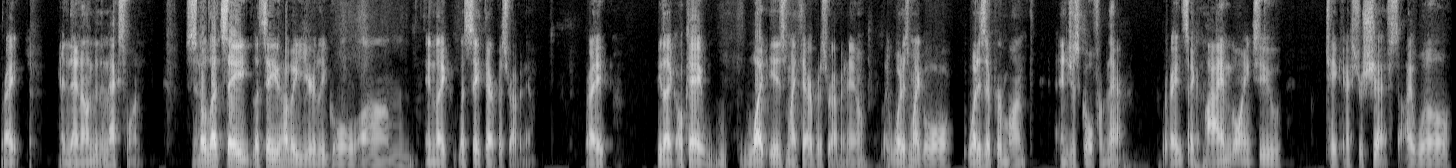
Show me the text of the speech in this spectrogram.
Right. And then on to the next one. So yeah. let's say let's say you have a yearly goal um in like let's say therapist revenue, right? Be like, okay, what is my therapist revenue? Like, what is my goal? What is it per month? And just go from there. Right. It's like, mm-hmm. I am going to take extra shifts. I will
